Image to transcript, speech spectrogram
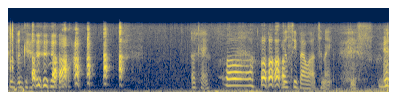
Good for good. okay. You'll see Bow Wow tonight. Peace.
